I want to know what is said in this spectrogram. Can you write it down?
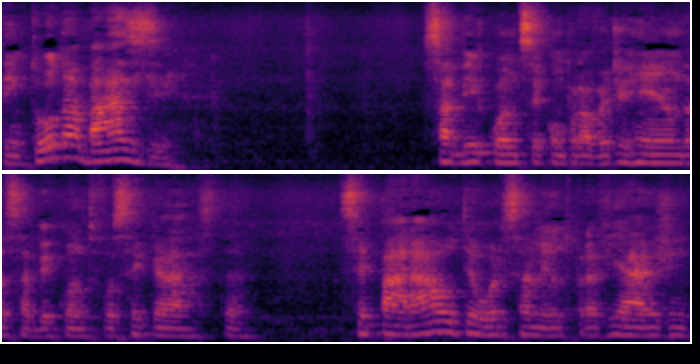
Tem toda a base. Saber quanto você comprova de renda, saber quanto você gasta, separar o teu orçamento para viagem,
